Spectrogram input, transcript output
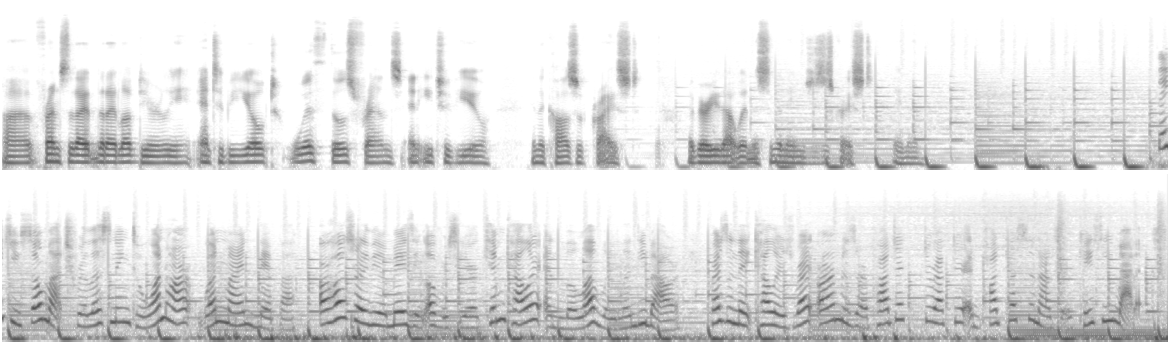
uh, friends that I that I love dearly, and to be yoked with those friends and each of you in the cause of Christ. I bear you that witness in the name of Jesus Christ. Amen. Thank you so much for listening to One Heart, One Mind Nampa. Our hosts are the amazing overseer Kim Keller and the lovely Lindy Bauer. President Keller's right arm is our project director and podcast announcer, Casey Maddox.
